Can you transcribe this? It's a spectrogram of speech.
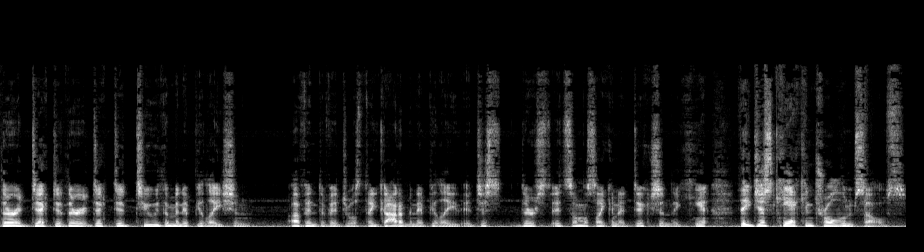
they're addicted. They're addicted to the manipulation of individuals. They got to manipulate. It just there's it's almost like an addiction. They can't they just can't control themselves.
